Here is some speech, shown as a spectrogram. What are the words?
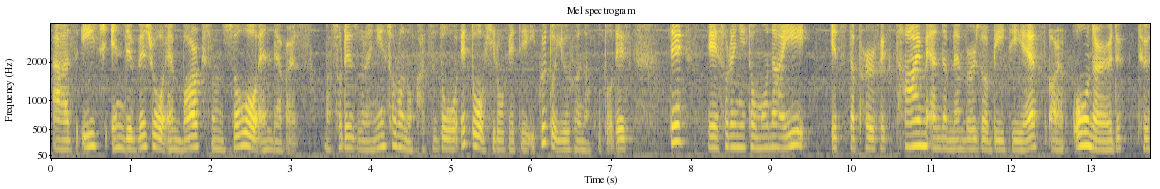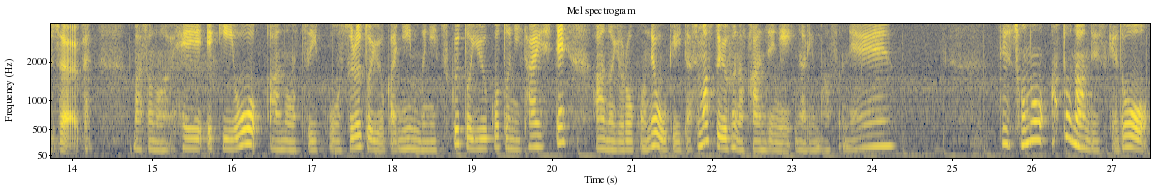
as each individual embarks on solo endeavors、まあ、それぞれにソロの活動へと広げていくというふうなことです。で、えー、それに伴い It's the perfect time and the members of BTS are honored to serve まあ、その兵役をあの追行するというか任務に就くということに対してあの喜んでお受けいたしますというふうな感じになりますね。でその後なんですけど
